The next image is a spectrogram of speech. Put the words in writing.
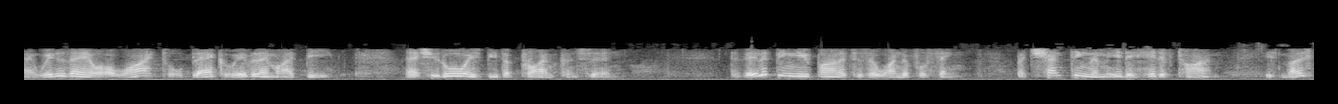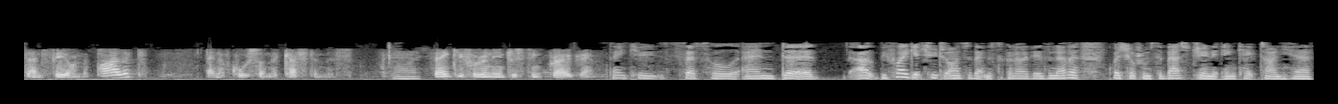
And whether they are white or black or whoever they might be, that should always be the prime concern. Developing new pilots is a wonderful thing, but shunting them in ahead of time is most unfair on the pilot and, of course, on the customers. Right. Thank you for an interesting program. Thank you, Cecil. And uh, uh, before I get you to answer that, Mr. Kalawe, there's another question from Sebastian in Cape Town here.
